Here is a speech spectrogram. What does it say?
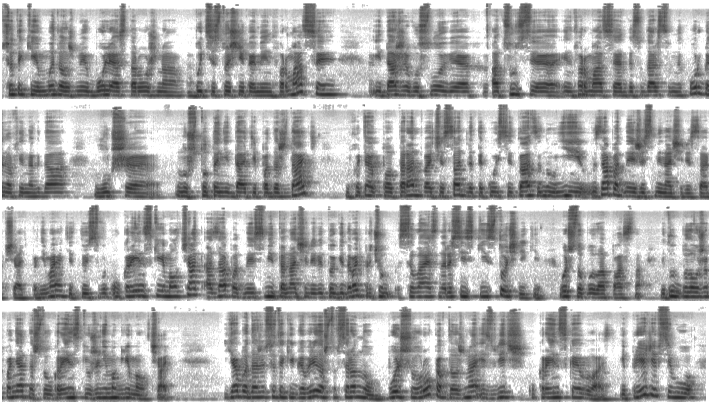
все-таки мы должны более осторожно быть источниками информации, И даже в условиях отсутствия информации от государственных органов иногда лучше ну, что-то не дать и подождать, ну, хотя полтора-два часа для такой ситуации, ну, не западные же СМИ начали сообщать, понимаете? То есть вот украинские молчат, а западные СМИ-то начали в итоге давать, причем ссылаясь на российские источники. Вот что было опасно. И тут было уже понятно, что украинские уже не могли молчать. Я бы даже все-таки говорила, что все равно больше уроков должна извлечь украинская власть. И прежде всего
